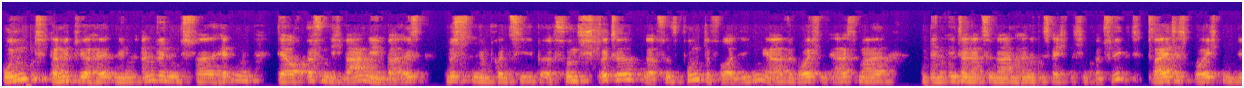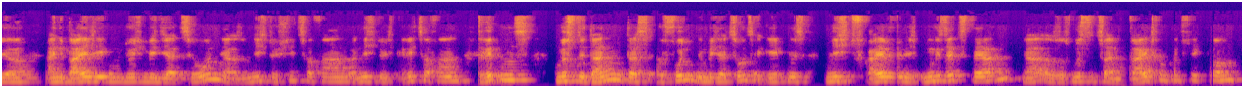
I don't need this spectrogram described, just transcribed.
Und damit wir halt einen Anwendungsfall hätten, der auch öffentlich wahrnehmbar ist, müssten im Prinzip äh, fünf Schritte oder fünf Punkte vorliegen. Ja, wir bräuchten erstmal einen internationalen handelsrechtlichen Konflikt. Zweites bräuchten wir eine Beilegung durch Mediation, ja, also nicht durch Schiedsverfahren oder nicht durch Gerichtsverfahren. Drittens müsste dann das gefundene Mediationsergebnis nicht freiwillig umgesetzt werden. Ja, also es müsste zu einem weiteren Konflikt kommen.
